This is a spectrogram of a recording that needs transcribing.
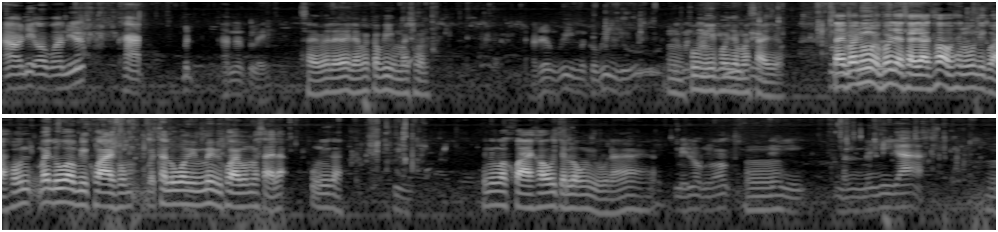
เอาอันนี้ออกมาอันนี้ขาดมันอันนั้นไปเลย ใส่ไว้เลยแล้วมันก็วิ่งมาชน เรื่องวิ่งมันก็วิ่งอยู่อืมแต่พรุ่งนี้ผมจะมาใส่ออยู่ใส่ปลานู้นผมจะใส่ยางท่อทางนู้นดีกว่า ผมไม่รู้ว่ามีควายผมถ้ารู้ว่ามีไม่มีควายผมมาใส่แล้วพรุ่งนี้ก่อนนึกว่าควายเขาจะลงอยู่นะ ไม่ลงล็อกอืม นี่มันไม่มีหญ้าอื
